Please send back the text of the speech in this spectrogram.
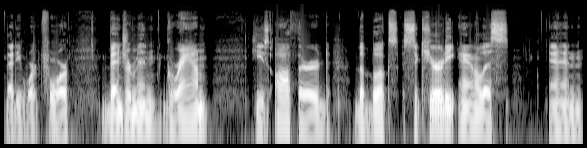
that he worked for, Benjamin Graham. He's authored the books Security Analysis and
